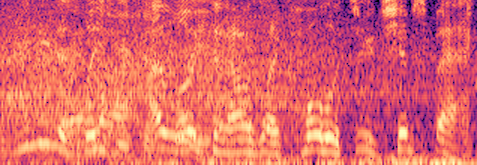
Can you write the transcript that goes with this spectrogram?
If you need to sleep, you should I sleep. I looked and I was like, "Holy dude, Chip's back!"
